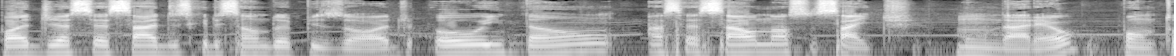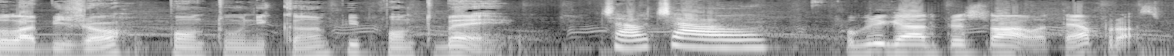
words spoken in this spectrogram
pode acessar a descrição do episódio ou então acessar o nosso site mundarel.labjor.unicamp.br. Tchau, tchau. Obrigado, pessoal. Até a próxima.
